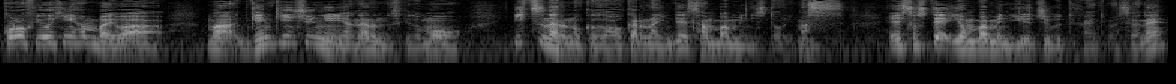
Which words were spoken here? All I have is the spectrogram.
この不用品販売は、まあ、現金収入にはなるんですけども、いつなるのかがわからないんで3番目にしております。えー、そして4番目に YouTube って書いてますよね。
